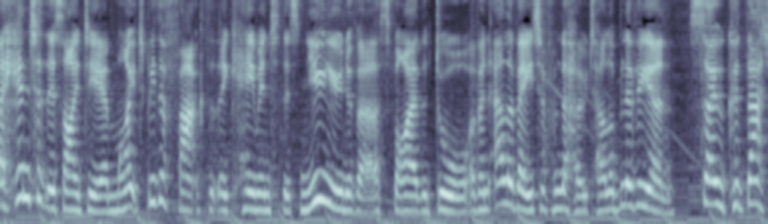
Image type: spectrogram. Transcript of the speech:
A hint at this idea might be the fact that they came into this new universe via the door of an elevator from the Hotel Oblivion. So could that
